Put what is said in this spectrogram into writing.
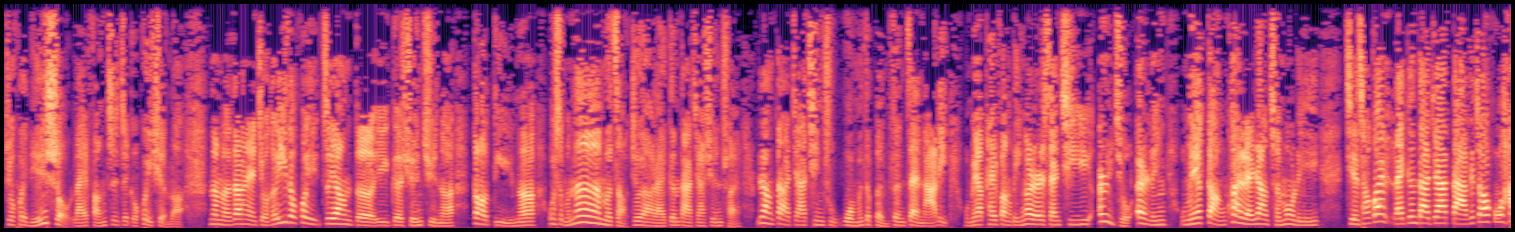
就会联手来防治这个贿选了。那么当然，九合一的会这样的一个选举呢，到底呢，为什么那么早就要来跟大家宣传，让大家清楚我们的本分在哪里？我们要开放零二二三七一二九二零，我们也赶快来让陈梦玲检察官来跟大家打个招呼，哈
